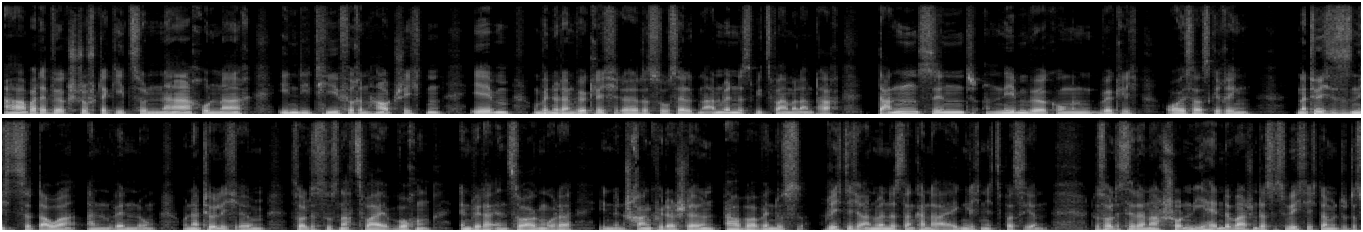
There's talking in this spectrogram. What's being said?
Aber der Wirkstoff, der geht so nach und nach in die tieferen Hautschichten eben. Und wenn du dann wirklich äh, das so selten anwendest wie zweimal am Tag, dann sind Nebenwirkungen wirklich äußerst gering. Natürlich ist es nichts zur Daueranwendung. Und natürlich ähm, solltest du es nach zwei Wochen entweder entsorgen oder in den Schrank wieder stellen. Aber wenn du es richtig anwendest, dann kann da eigentlich nichts passieren. Du solltest dir danach schon die Hände waschen, das ist wichtig, damit du das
